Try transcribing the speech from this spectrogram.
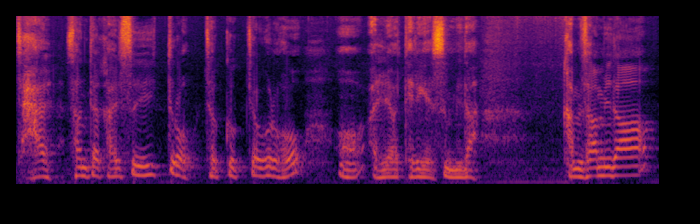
잘 선택할 수 있도록 적극적으로 어, 알려드리겠습니다. 감사합니다.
